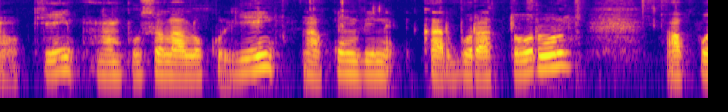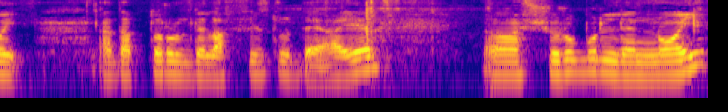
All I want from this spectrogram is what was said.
Ok, am pus-o la locul ei. Acum vine carburatorul, apoi adaptorul de la filtru de aer, uh, șuruburile noi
